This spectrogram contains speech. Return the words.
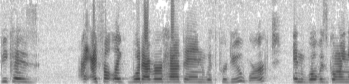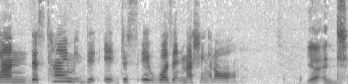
because I, I felt like whatever happened with Purdue worked, and what was going on this time, it just it wasn't meshing at all. Yeah, and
